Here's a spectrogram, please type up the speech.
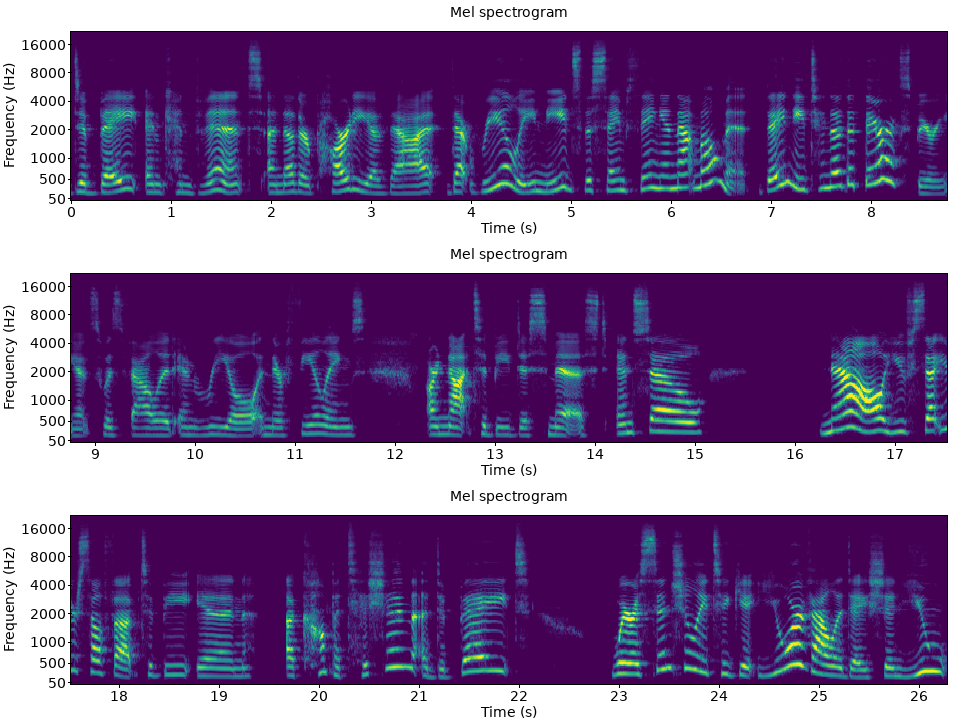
debate and convince another party of that that really needs the same thing in that moment. They need to know that their experience was valid and real and their feelings are not to be dismissed. And so now you've set yourself up to be in a competition, a debate, where essentially to get your validation, you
